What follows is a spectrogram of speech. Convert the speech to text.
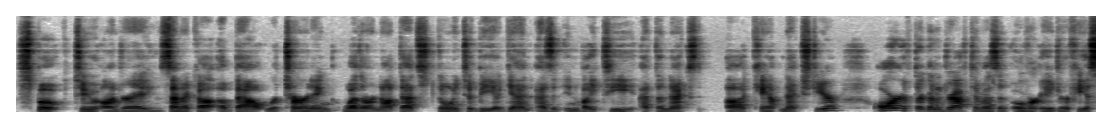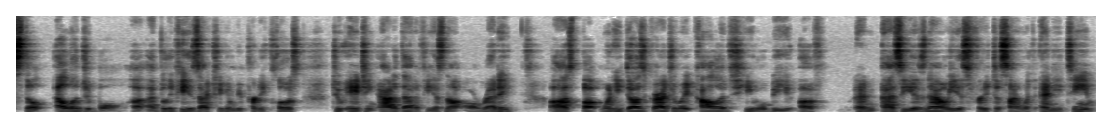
spoke to Andre Seneca about returning, whether or not that's going to be again as an invitee at the next uh, camp next year, or if they're going to draft him as an overager if he is still eligible. Uh, I believe he is actually going to be pretty close to aging out of that if he is not already. Uh, but when he does graduate college, he will be of and as he is now, he is free to sign with any team.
